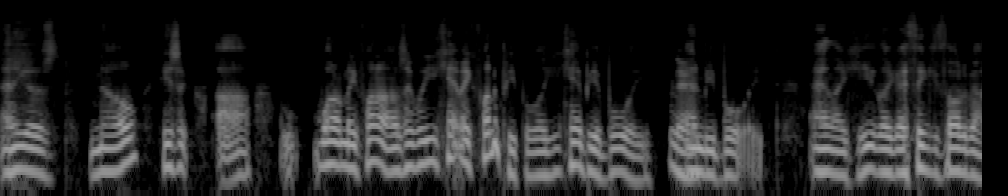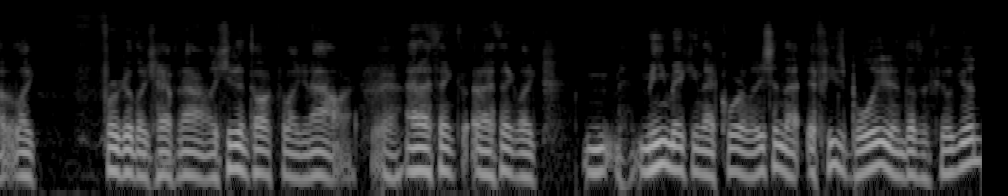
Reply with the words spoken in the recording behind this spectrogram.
And he goes, "No." He's like, "Uh, want to make fun of?" I was like, "Well, you can't make fun of people. Like, you can't be a bully Yeah. and be bullied." And like he, like I think he thought about it like for a good like half an hour. Like he didn't talk for like an hour. yeah. And I think, and I think like m- me making that correlation that if he's bullied and doesn't feel good,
